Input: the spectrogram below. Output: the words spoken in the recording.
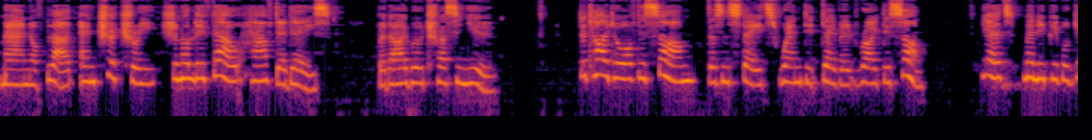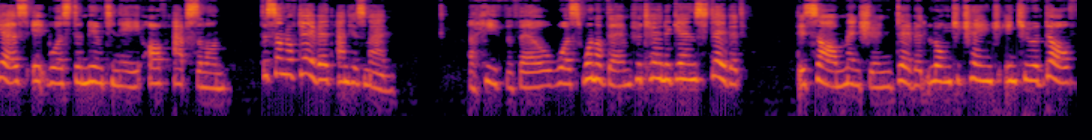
Men of blood and treachery shall not live out half their days, but I will trust in you. The title of this psalm doesn't state when did David write this psalm. Yet many people guess it was the mutiny of Absalom, the son of David and his men. Ahithophel was one of them who turned against David. This psalm mentioned David longed to change into a dove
